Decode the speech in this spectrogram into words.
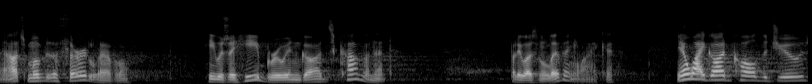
Now let's move to the third level. He was a Hebrew in God's covenant, but he wasn't living like it. You know why God called the Jews?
